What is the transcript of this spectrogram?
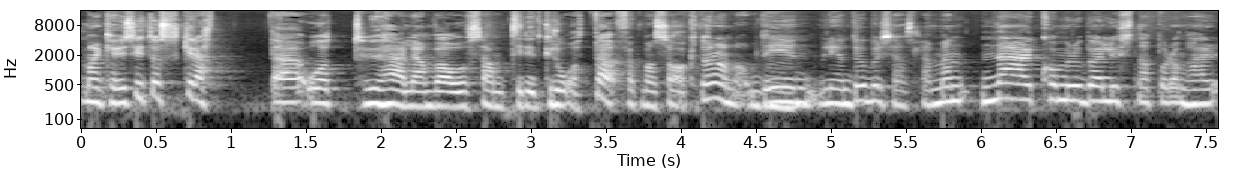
man kan ju sitta och skratta åt hur härlig han var och samtidigt gråta för att man saknar honom. Det Mm. blir en dubbel känsla. Men när kommer du börja lyssna på de här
